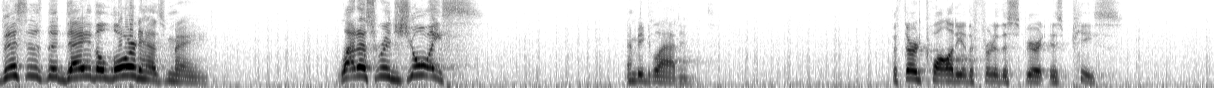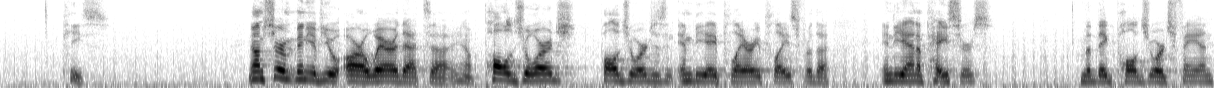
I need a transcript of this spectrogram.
this is the day the Lord has made. Let us rejoice and be glad in it. The third quality of the fruit of the Spirit is peace. Peace. Now, I'm sure many of you are aware that, uh, you know, Paul George, Paul George is an NBA player. He plays for the Indiana Pacers. I'm a big Paul George fan.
